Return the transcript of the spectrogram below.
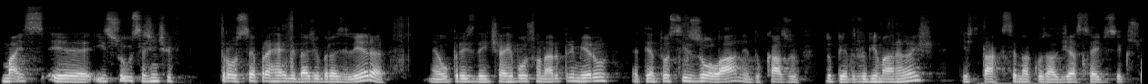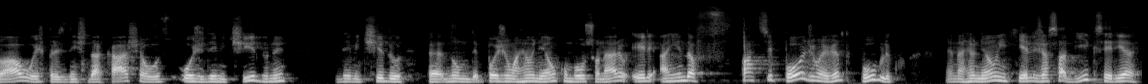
Mas é, isso, se a gente trouxer para a realidade brasileira, é, o presidente Jair Bolsonaro primeiro é, tentou se isolar né, do caso do Pedro Guimarães, que está sendo acusado de assédio sexual, o ex-presidente da Caixa, hoje demitido, né? Demitido é, depois de uma reunião com Bolsonaro, ele ainda participou de um evento público, né, na reunião em que ele já sabia que seria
